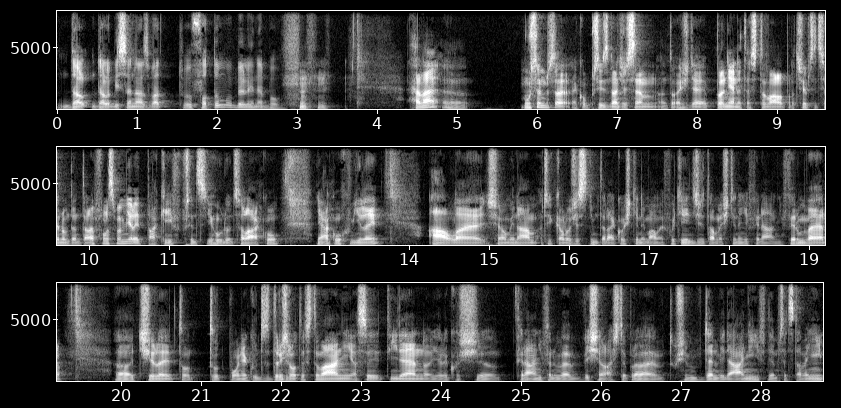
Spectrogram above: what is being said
Dal, dal by se nazvat fotomobily nebo? Hele, eh, musím se jako přiznat, že jsem to ještě plně netestoval, protože přece jenom ten telefon jsme měli taky v předstihu docela jako nějakou chvíli, ale Xiaomi nám říkalo, že s tím teda jako ještě nemáme fotit, že tam ještě není finální firmware, eh, čili to, to poněkud zdrželo testování asi týden, jelikož eh, finální firmware vyšel až teprve, tuším, v den vydání, v den představení.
